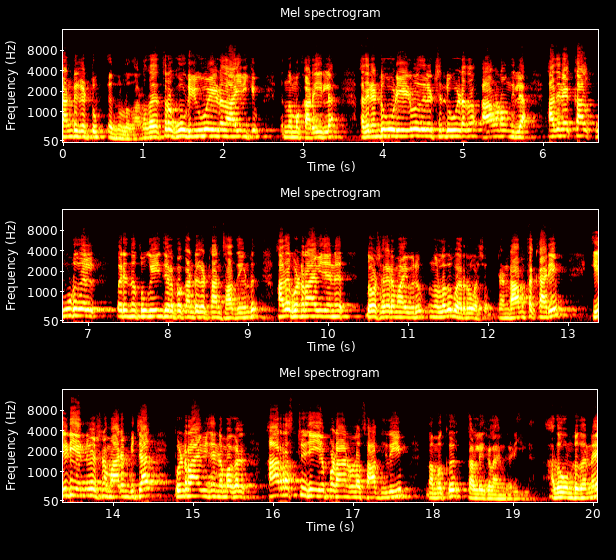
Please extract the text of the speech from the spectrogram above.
കണ്ടുകെട്ടും എന്നുള്ളതാണ്. അത് എത്ര കോടി രൂപയുടേതായിരിക്കും എന്ന് നമുക്കറിയില്ല. അത് രണ്ട് കോടി എഴുപത് ലക്ഷം രൂപയുടെ ആവണമെന്നില്ല. അതിനേക്കാൾ കൂടുതൽ വരുന്ന തുകയും ചിലപ്പോൾ കണ്ടുകെട്ടാൻ സാധ്യതയുണ്ട്. അത് പിണറായി വിജയന് ദോഷകരമായി വരും എന്നുള്ളത് വേറൊരു വശം. രണ്ടാമത്തെ കാര്യം ഇ ഡി അന്വേഷണം ആരംഭിച്ചാൽ പിണറായി വിജയന്റെ മകൾ അറസ്റ്റ് ചെയ്യപ്പെടാനുള്ള സാധ്യതയും നമുക്ക് തള്ളിക്കളയാൻ കഴിയില്ല. അതുകൊണ്ട് തന്നെ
